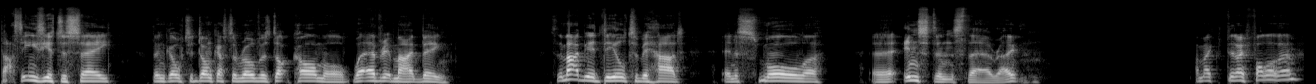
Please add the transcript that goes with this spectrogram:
that's easier to say than go to doncasterrovers.com or whatever it might be. So there might be a deal to be had in a smaller uh, instance there, right? Am I, did I follow them?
